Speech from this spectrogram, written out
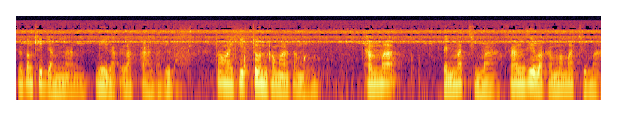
เราต้องคิดอย่างนั้นนี่แหละหลักการปฏิบัติ ต้องให้คิดจนเข้ามาเสมอธรรมะเป็นมัชชิมา ฟังที่ว่าคำว่ามัชชิมา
